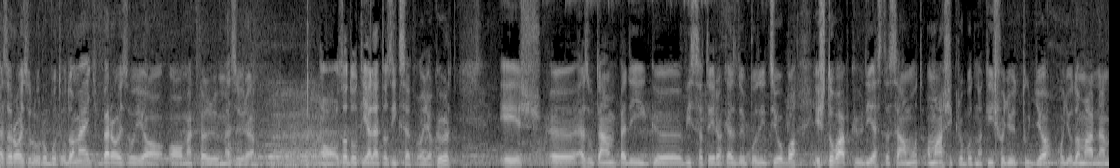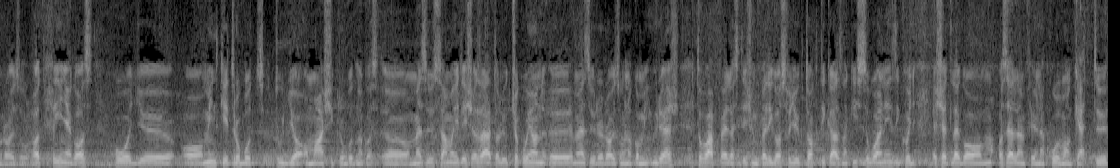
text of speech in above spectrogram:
ez a rajzoló robot oda megy, berajzolja a megfelelő mezőre az adott jelet, az X-et vagy a kört, és ezután pedig visszatér a kezdő pozícióba, és tovább küldi ezt a számot a másik robotnak is, hogy ő tudja, hogy oda már nem rajzolhat. A lényeg az, hogy a mindkét robot tudja a másik robotnak a mezőszámait, és ezáltal ők csak olyan mezőre rajzolnak, ami üres. Továbbfejlesztésünk pedig az, hogy ők taktikáznak is, szóval nézik, hogy esetleg az ellenfélnek hol van kettő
